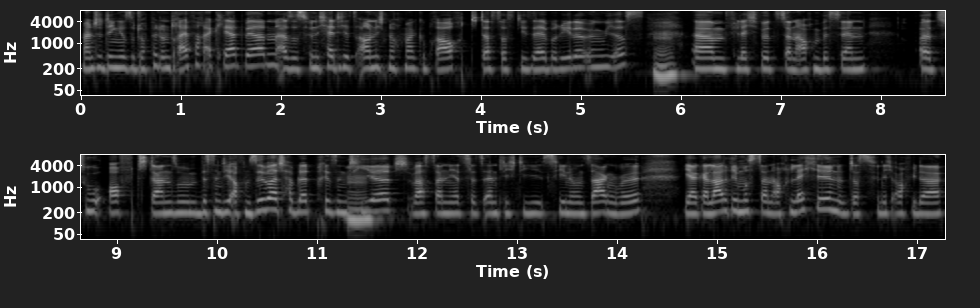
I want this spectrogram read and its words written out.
manche Dinge so doppelt und dreifach erklärt werden. Also das finde ich, hätte ich jetzt auch nicht nochmal gebraucht, dass das dieselbe Rede irgendwie ist. Mhm. Ähm, vielleicht wird es dann auch ein bisschen äh, zu oft dann so ein bisschen die auf dem Silbertablett präsentiert, mhm. was dann jetzt letztendlich die Szene uns sagen will. Ja, Galadriel muss dann auch lächeln und das finde ich auch wieder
